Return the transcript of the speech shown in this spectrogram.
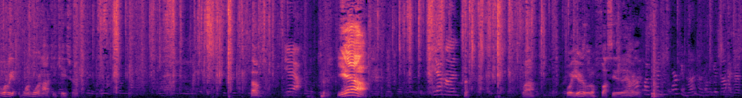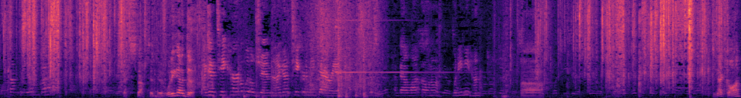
What do we got? One more hockey case, right? Thumbs. Yeah. Yeah. Yeah, hon. Wow. Boy, you're a little fussy today, aren't you? I'm just working, hon. I want to get done. I got stuff to do. Go ahead. Got stuff to do. What do you got to do? I gotta take her to Little Gym, then I gotta take her to meet Darius. I've got a lot going on. What do you need, hon? Uh, is that gone?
